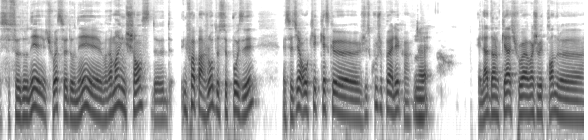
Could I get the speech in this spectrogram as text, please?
se, donner, tu vois, se donner vraiment une chance de, une fois par jour de se poser et se dire ok qu'est-ce que jusqu'où je peux aller quoi. Ouais. Et là dans le cas tu vois moi je vais prendre le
